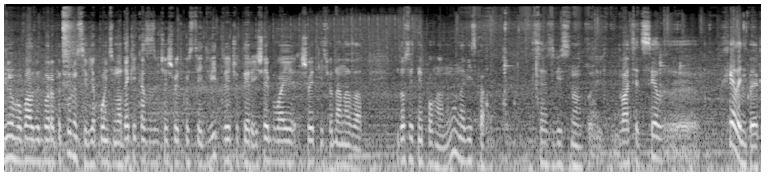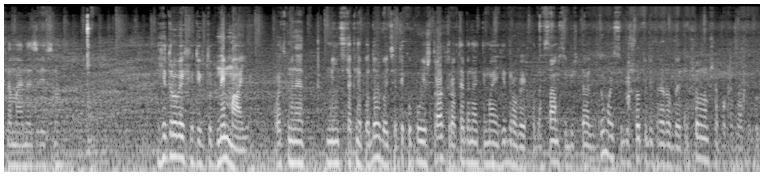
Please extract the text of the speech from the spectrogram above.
В нього вал відбору потужності в японців на декілька зазвичай швидкостей 2, 3, 4. І ще й буває швидкість одна назад. Досить непогано. Ну, навіска це, звісно, 20 сил. е, Хиленько, як на мене, звісно. Гідровиходів тут немає. Ось мене мені це так не подобається. Ти купуєш трактор, а в тебе навіть немає гідровиходу. Сам собі так, думай собі, що тобі треба робити. Що нам ще показати тут?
